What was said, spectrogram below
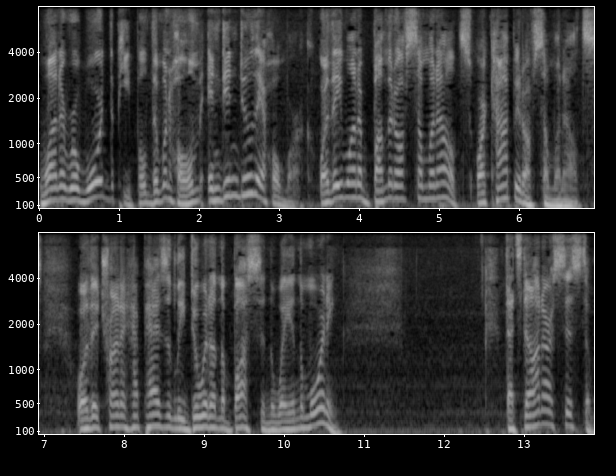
want to reward the people that went home and didn't do their homework, or they want to bum it off someone else, or copy it off someone else, or they're trying to haphazardly do it on the bus in the way in the morning. That's not our system.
